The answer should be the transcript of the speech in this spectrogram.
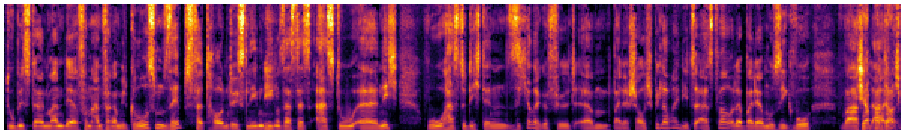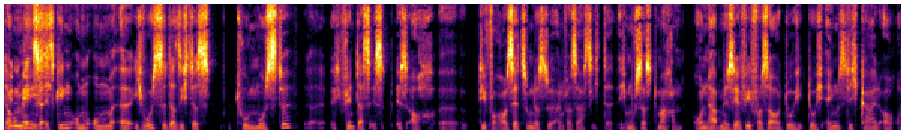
du bist ein Mann, der von Anfang an mit großem Selbstvertrauen durchs Leben nee. ging und sagst, das hast du äh, nicht. Wo hast du dich denn sicherer gefühlt? Ähm, bei der Schauspielerei, die zuerst war, oder bei der Musik? Wo war ich klar, da, ich bin Ja, es ging um, um äh, ich wusste, dass ich das tun musste. Äh, ich finde, das ist, ist auch äh, die Voraussetzung, dass du einfach sagst, ich, ich muss das machen. Und habe mir sehr viel versaut durch, durch Ängstlichkeit, auch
